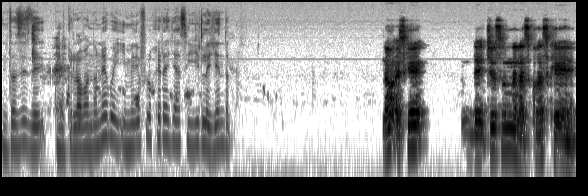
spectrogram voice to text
Entonces, de, como que lo abandoné, güey, y me dio flojera ya seguir leyéndolo. No, es que, de hecho, es una de las cosas que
